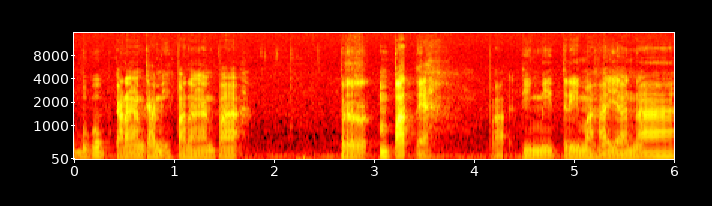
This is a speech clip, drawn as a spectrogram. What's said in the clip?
buku karangan kami, pandangan Pak berempat ya. Pak Dimitri Mahayana,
